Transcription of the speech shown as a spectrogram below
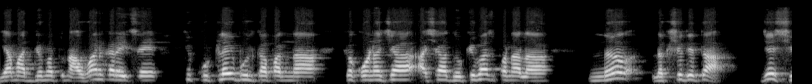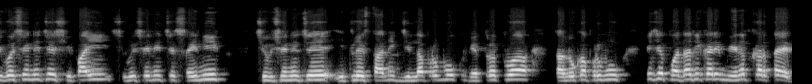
या माध्यमातून आव्हान करायचं आहे की कुठल्याही भूलतापांना किंवा कोणाच्या अशा धोकेबाजपणाला न लक्ष देता जे शिवसेनेचे शिपाई शिवसेनेचे सैनिक शिवसेनेचे इथले स्थानिक जिल्हा प्रमुख नेतृत्व तालुका प्रमुख हे जे पदाधिकारी मेहनत करतायत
